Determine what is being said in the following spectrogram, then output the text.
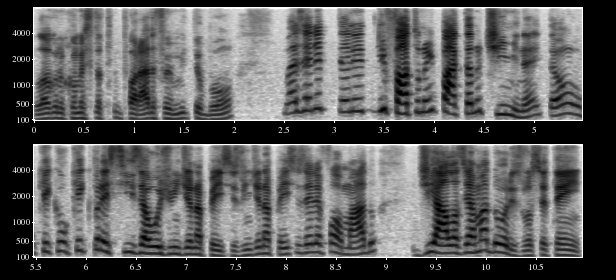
logo no começo da temporada, foi muito bom. Mas ele, ele de fato não impacta no time, né? Então, o que, o que, precisa hoje o Indiana Pacers? O Indiana Pacers ele é formado de alas e armadores. Você tem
